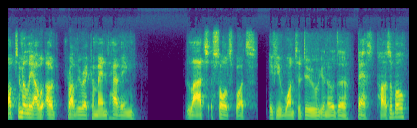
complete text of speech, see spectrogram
Optimally, I would would probably recommend having large assault squads if you want to do, you know, the best possible.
